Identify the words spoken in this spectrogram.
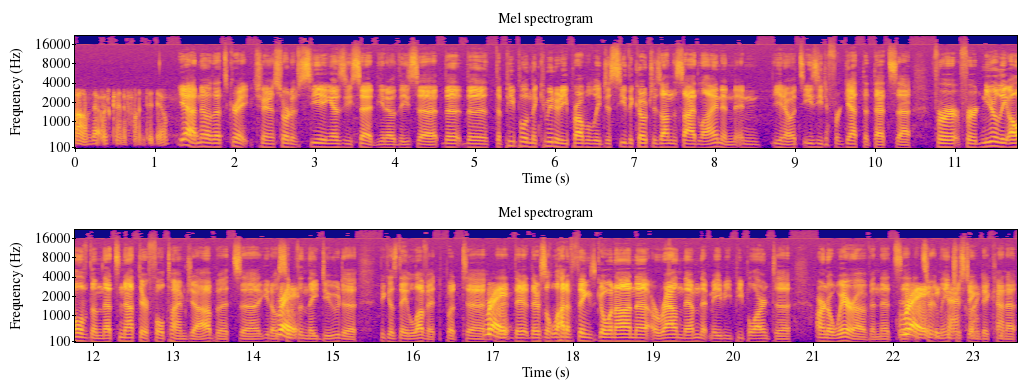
Um, that was kind of fun to do. Yeah, no, that's great. Sort of seeing, as you said, you know, these uh, the the the people in the community probably just see the coaches on the sideline, and and you know, it's easy to forget that that's uh, for for nearly all of them, that's not their full time job. It's uh, you know Right. something they do to because they love it. But uh, Right. there, there's a lot of things going on uh, around them that maybe people aren't uh, aren't aware of, and that's uh, it's Right, certainly interesting to kind of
